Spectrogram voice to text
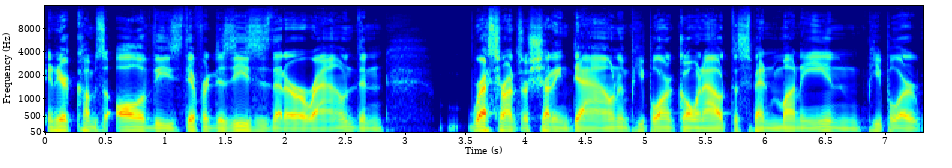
and here comes all of these different diseases that are around and restaurants are shutting down and people aren't going out to spend money and people are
